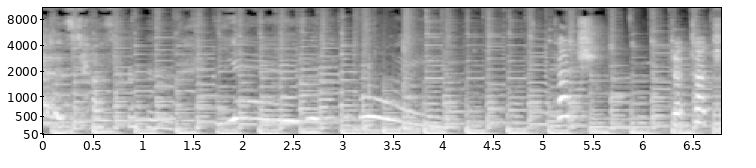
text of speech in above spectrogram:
Yes, Jasper. Yay, good boy. Touch. T touch.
